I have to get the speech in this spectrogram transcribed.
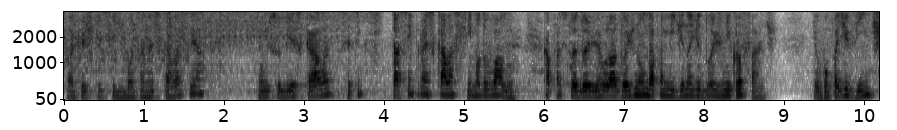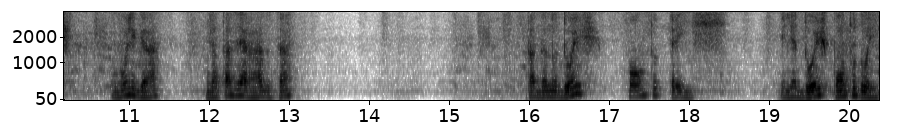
Só que eu esqueci de botar na escala certa. Vamos subir a escala. Você tem que estar sempre uma escala acima do valor. Capacitor 2,2 não dá para medir na de 2 microfarads. Eu vou para de 20. Eu vou ligar. Já está zerado, tá? Tá dando 2 2.3. Ele é 2.2.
